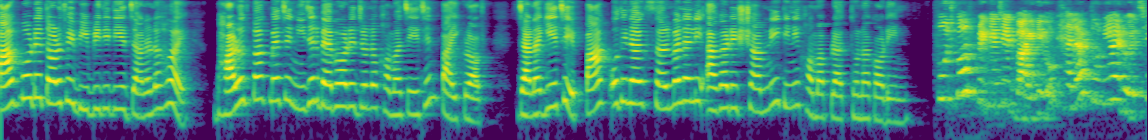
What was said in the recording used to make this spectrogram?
পাক বোর্ডের তরফে বিবৃতি দিয়ে জানানো হয়, ভারত পাক ম্যাচে নিজের ব্যবহারের জন্য ক্ষমা চেয়েছেন পাইক্রফট জানা গিয়েছে, পাক অধিনায়ক সালমান আলী আগারের সামনেই তিনি ক্ষমা প্রার্থনা করেন। ফুটবল, ক্রিকেটের বাইরেও খেলার দুনিয়ায় রয়েছে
